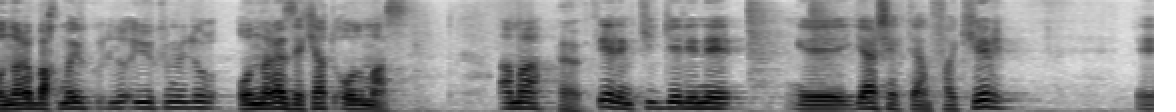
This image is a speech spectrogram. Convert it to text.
Onlara bakma yük- yükümlüdür. Onlara zekat olmaz. Ama Evet. diyelim ki gelini e, gerçekten fakir e,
